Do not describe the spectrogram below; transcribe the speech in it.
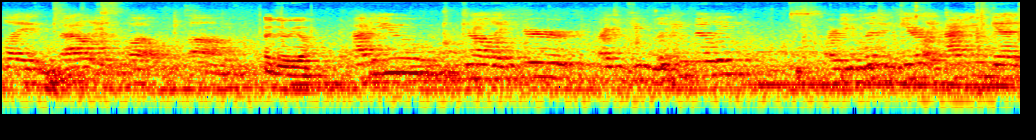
play in Valley as well. Um, I do, yeah. how do you, you know, like you're, are you, do you live in Philly? Or do you live in here? Like, how do you get,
